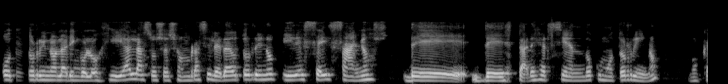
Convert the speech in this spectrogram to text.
otorrinolaringología, la Asociación Brasilera de Otorrino pide seis años de, de estar ejerciendo como otorrino, ¿ok?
